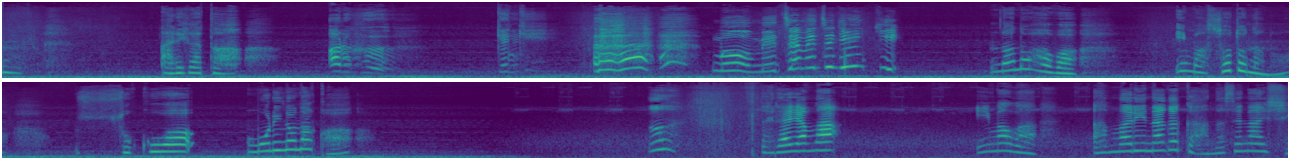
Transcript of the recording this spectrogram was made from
うん。ありがとう。アルフ元気？もうめちゃめちゃ元気。ナノハは今外なの？そこは森の中？うん裏山。今はあんまり長く話せないし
